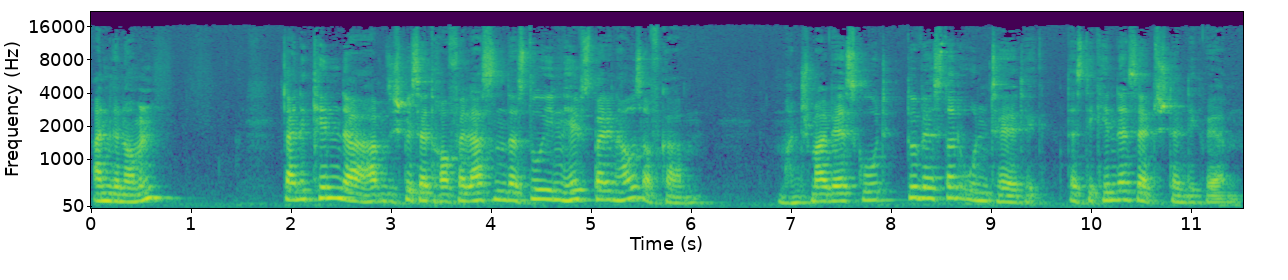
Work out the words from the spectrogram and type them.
Angenommen, deine Kinder haben sich bisher darauf verlassen, dass du ihnen hilfst bei den Hausaufgaben. Manchmal wäre es gut, du wärst dort untätig, dass die Kinder selbstständig werden.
